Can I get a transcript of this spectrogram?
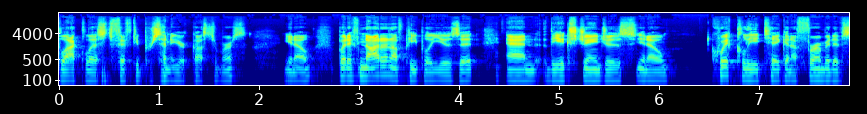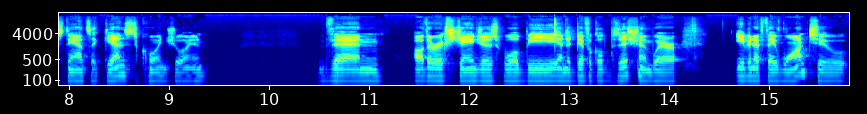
blacklist fifty percent of your customers. You know, but if not enough people use it, and the exchanges, you know, quickly take an affirmative stance against CoinJoin, then other exchanges will be in a difficult position where even if they want to,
